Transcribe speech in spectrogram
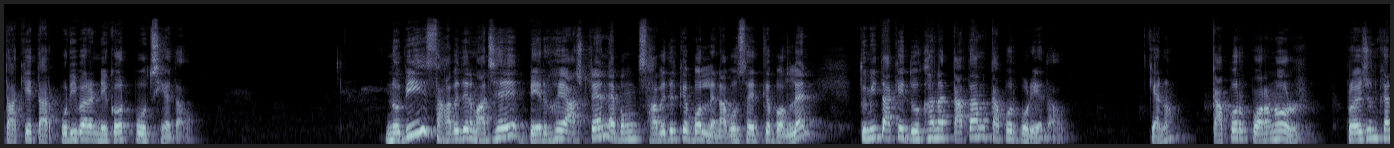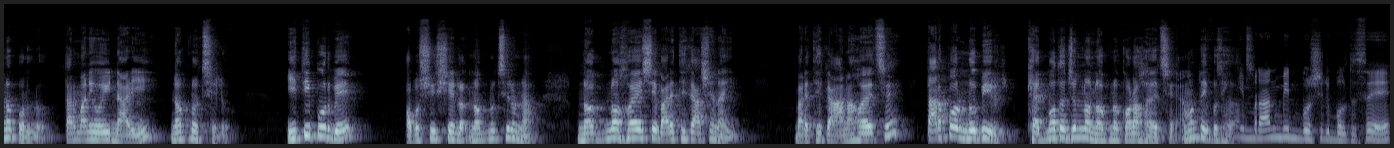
তাকে তার পরিবারের নিকট পৌঁছিয়ে দাও। নবী সাহাবেদের মাঝে বের হয়ে আসলেন এবং সাহাবেদেরকে বললেন, আবু সাইদকে বললেন, তুমি তাকে দুখানা কাতান কাপড় পরিয়ে দাও। কেন? কাপড় পরানোর প্রয়োজন কেন পড়ল? তার মানে ওই নারী নগ্ন ছিল। ইতিপূর্বে অবশ্যই সে নগ্ন ছিল না। নগ্ন হয়ে সে বাড়ি থেকে আসে নাই। বাড়ি থেকে আনা হয়েছে। তারপর নবীর খেদমতের জন্য নগ্ন করা হয়েছে। এমনটাই বোঝা যাচ্ছে। ইমরান বিন বশির বলতেছে,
